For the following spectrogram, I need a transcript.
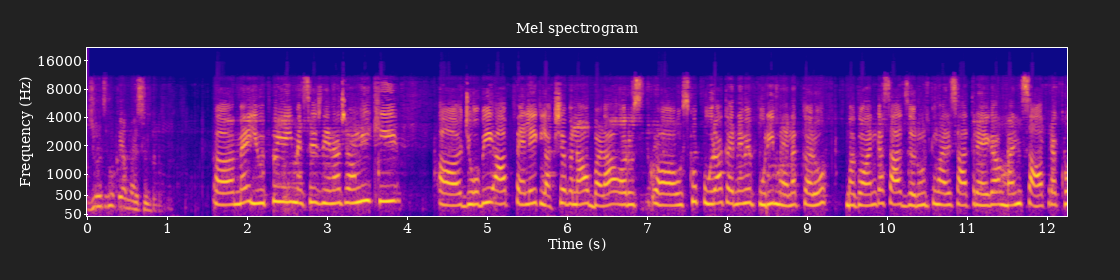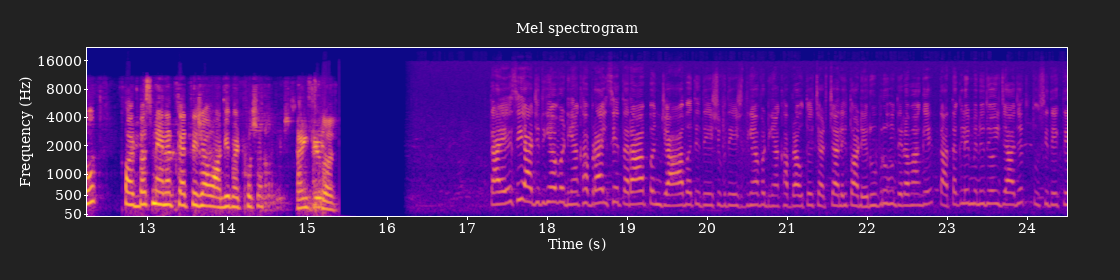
यूथ को क्या मैसेज मैं यूथ को यही मैसेज देना चाहूँगी कि जो भी आप पहले एक लक्ष्य बनाओ बड़ा और उस उसको पूरा करने में पूरी मेहनत करो। भगवान का साथ ज़रूर तुम्हारे साथ रहेगा मन साफ़ रखो। और बस मेहनत करते जाओ आगे बढ़ते जाओ थैंक यू ਤਾਂ ਇਹ ਸੀ ਅੱਜ ਦੀਆਂ ਵੱਡੀਆਂ ਖਬਰਾਂ ਇਸੇ ਤਰ੍ਹਾਂ ਪੰਜਾਬ ਅਤੇ ਦੇਸ਼ ਵਿਦੇਸ਼ ਦੀਆਂ ਵੱਡੀਆਂ ਖਬਰਾਂ ਉੱਤੇ ਚਰਚਾ ਲਈ ਤੁਹਾਡੇ ਰੂਬਰੂ ਹੁੰਦੇ ਰਵਾਂਗੇ ਤਦ ਤੱਕ ਲਈ ਮੈਨੂੰ ਦਿਓ ਇਜਾਜ਼ਤ ਤੁਸੀਂ ਦੇਖਦੇ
